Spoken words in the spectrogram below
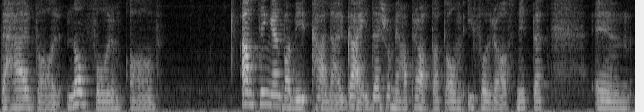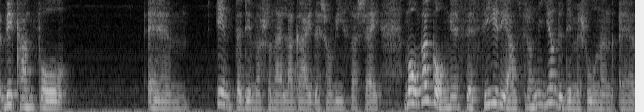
Det här var någon form av antingen vad vi kallar guider som jag har pratat om i förra avsnittet. Ehm, vi kan få ehm, interdimensionella guider som visar sig. Många gånger ser Sirians från nionde dimensionen, ehm,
